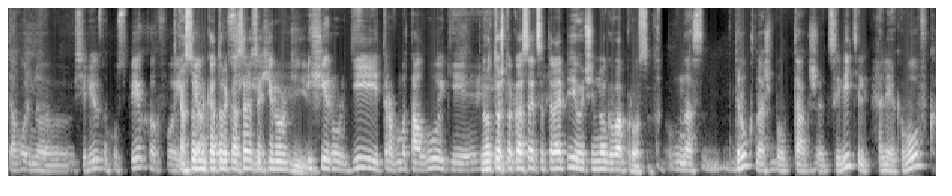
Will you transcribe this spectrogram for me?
довольно серьезных успехов. и Особенно, которые диагностики, касаются хирургии. И хирургии, и травматологии. Но то, и- что касается терапии, очень много вопросов. У нас друг наш был также целитель Олег Вовк,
